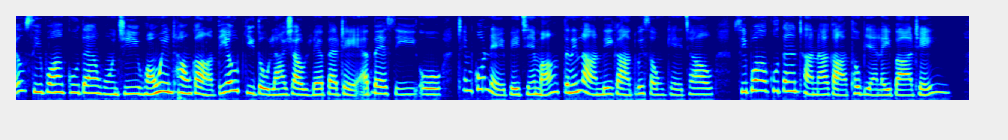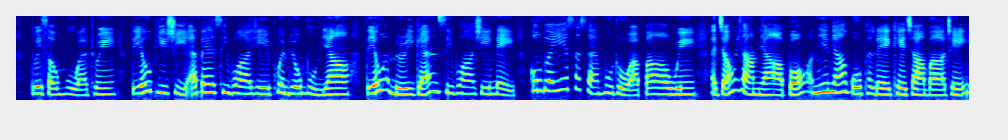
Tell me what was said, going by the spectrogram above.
ရုတ်စီးပွားကူးတန်းဝန်ကြီးဝမ်ဝင်းထောင်းကတရုတ်ပြည်သို့လာရောက်လဲပတ်တဲ့ Apple CEO ထင်ကွတ်နယ်ဘေကျင်းမှာတနင်္လာနေ့ကတွေ့ဆုံခဲ့ကြောင်းစီးပွားကူးတန်းဌာနကထုတ်ပြန်လိုက်ပါတယ်။ သွေးဆုံမှုအတွင်းတရုတ်ပြည်ရှိအပယ်စီးပွားရေးဖွံ့ဖြိုးမှုများတရုတ်အမေရိကန်စီးပွားရေးနှင့်ကုန်သွယ်ရေးဆက်ဆံမှုတို့အပါအဝင် အကြောင်းအရာများအပေါ်အမြင်များကိုဖလှယ်ခဲ့ကြပါသည်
